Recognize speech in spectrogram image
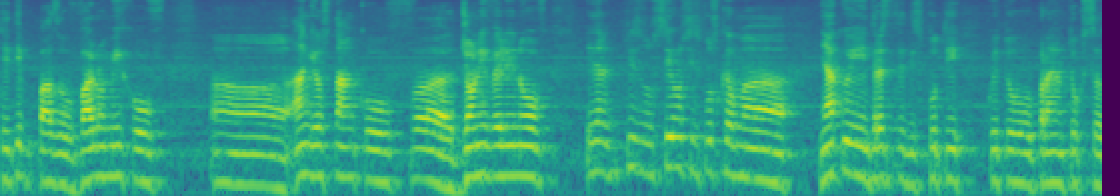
Тити Пазов, Валю Михов, Ангел Станков, Джони Велинов. И да не сигурно си спускам някои интересните диспути, които правим тук с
